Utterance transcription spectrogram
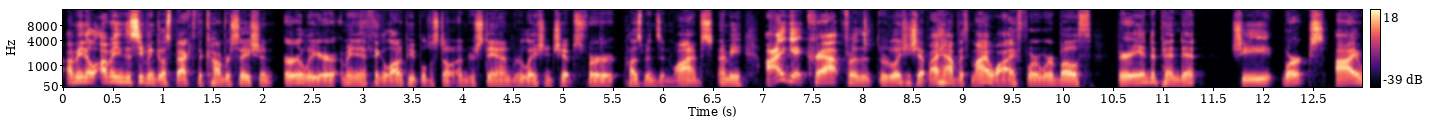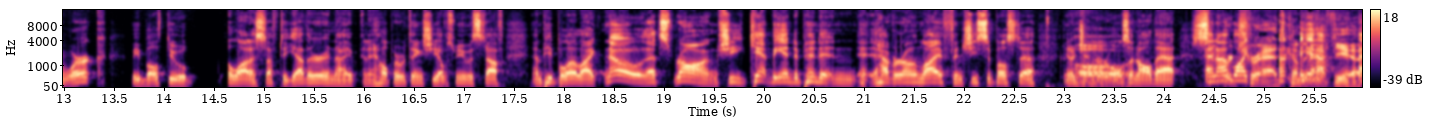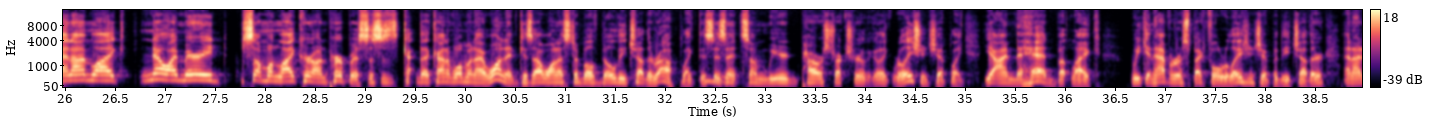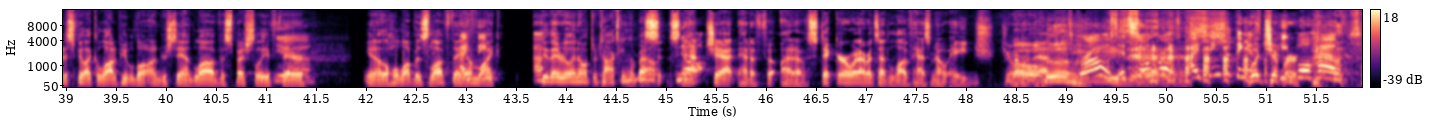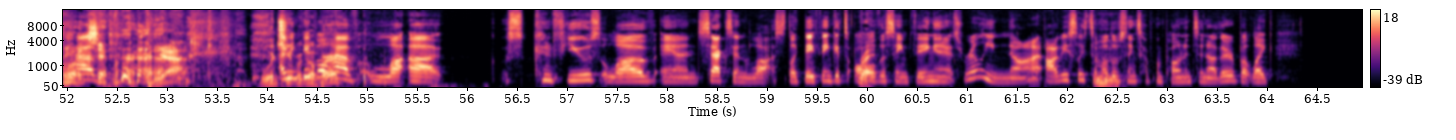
I mean, I mean, this even goes back to the conversation earlier. I mean, I think a lot of people just don't understand relationships for husbands and wives. I mean, I get crap for the, the relationship I have with my wife, where we're both very independent. She works, I work. We both do a lot of stuff together, and I and I help her with things. She helps me with stuff, and people are like, "No, that's wrong. She can't be independent and have her own life, and she's supposed to, you know, gender Oh, roles and all that." and I'm like, trads uh, coming after you. And I'm like, no, I married someone like her on purpose. This is the kind of woman I wanted because I want us to both build each other up. Like this isn't some weird power structure like, like relationship. Like, yeah, I'm the head, but like we can have a respectful relationship with each other. And I just feel like a lot of people don't understand love, especially if Yeah. they're, you know, the whole love is love thing. I I'm think, uh, like, do they really know what they're talking about? Snapchat had a fil- had a sticker or whatever. It said "Love has no age." Do you remember that? Oh. It's gross. It's so gross. I think the thing is, chipper. people have, have yeah would I think people burr? have lo- uh, confused love and sex and lust. Like they think it's all Right. the same thing, and it's really not. Obviously, some of those things have components in other, but like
